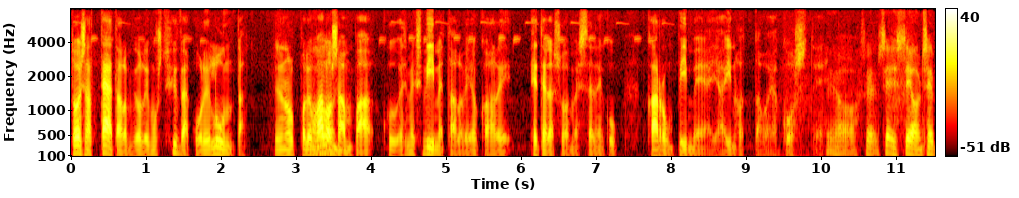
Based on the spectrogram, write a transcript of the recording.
Toisaalta tämä talvi oli musta hyvä, kun oli lunta. Se on ollut paljon valosampaa kuin esimerkiksi viime talvi, joka oli Etelä-Suomessa niin kuin karun pimeä ja inhottava ja kostea. Joo, se, se, se on. Se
